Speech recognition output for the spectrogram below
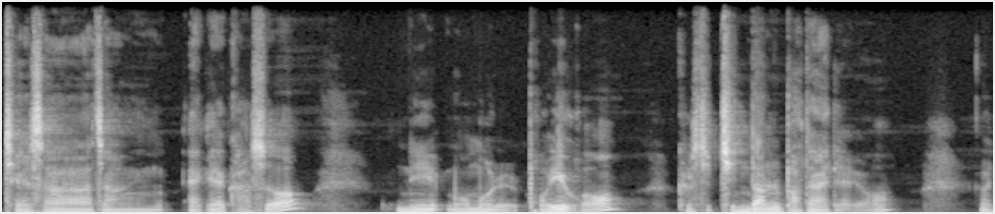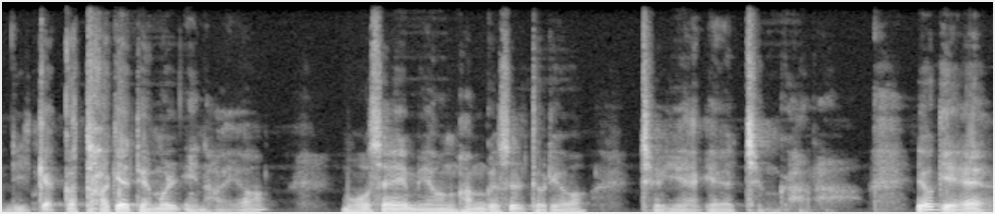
제사장에게 가서 네 몸을 보이고 그래서 진단을 받아야 돼요. 네 깨끗하게 됨을 인하여 모세의 명한 것을 드려 저희에게 증가하라. 여기에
